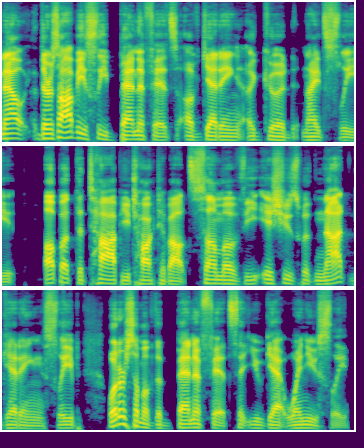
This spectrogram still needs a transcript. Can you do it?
Now, there's obviously benefits of getting a good night's sleep. Up at the top, you talked about some of the issues with not getting sleep. What are some of the benefits that you get when you sleep?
